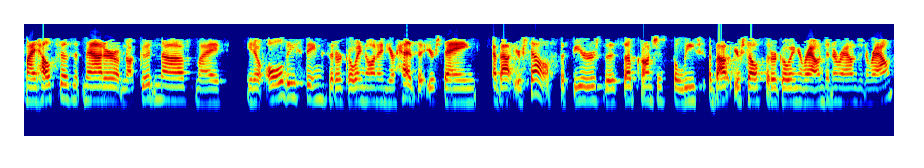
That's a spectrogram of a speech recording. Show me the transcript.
my health doesn't matter, I'm not good enough, my, you know, all these things that are going on in your head that you're saying about yourself, the fears, the subconscious beliefs about yourself that are going around and around and around.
